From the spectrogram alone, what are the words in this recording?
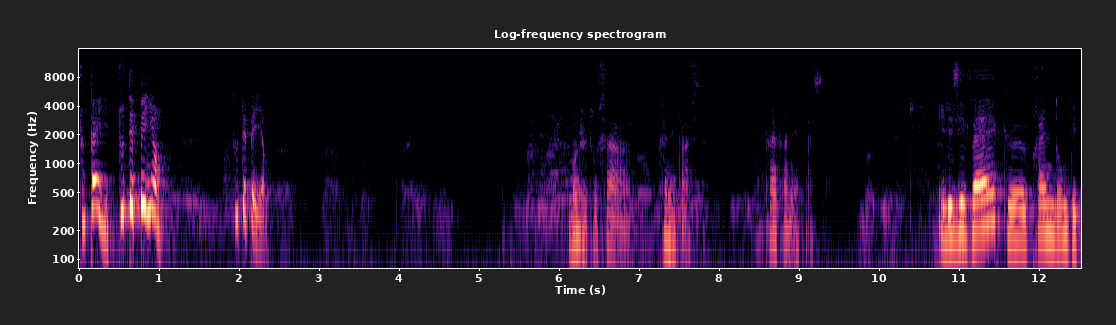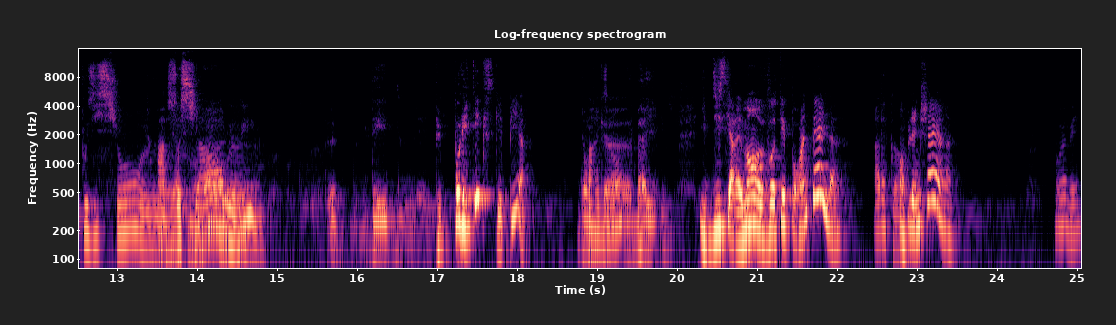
tout paye. Tout est payant. Tout est payant. Moi, je trouve ça très néfaste. Très, très néfaste. Et les évêques euh, prennent donc des positions euh, Ah oui, sociales. moment, oui, oui. euh, des, des- puis politique, ce qui est pire. Donc, Par exemple bah, ils, ils disent carrément votez pour un tel, Ah d'accord. en pleine chair. Oui, oui.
